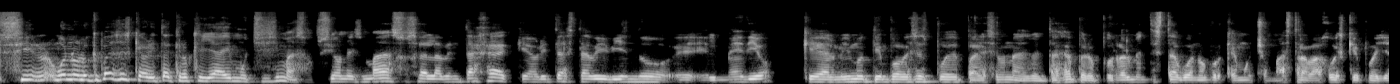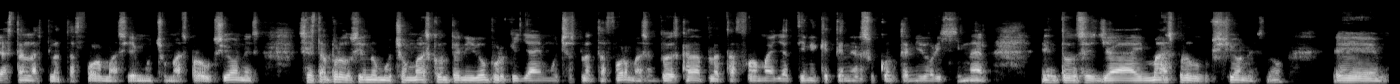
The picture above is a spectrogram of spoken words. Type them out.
Sí, bueno, lo que pasa es que ahorita creo que ya hay muchísimas opciones más, o sea, la ventaja que ahorita está viviendo eh, el medio que al mismo tiempo a veces puede parecer una desventaja, pero pues realmente está bueno porque hay mucho más trabajo, es que pues ya están las plataformas y hay mucho más producciones, se está produciendo mucho más contenido porque ya hay muchas plataformas, entonces cada plataforma ya tiene que tener su contenido original, entonces ya hay más producciones, ¿no? Eh,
